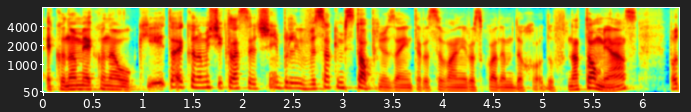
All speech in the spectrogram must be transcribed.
ekonomii jako nauki, to ekonomiści klasyczni byli w wysokim stopniu zainteresowani rozkładem dochodów. Natomiast po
